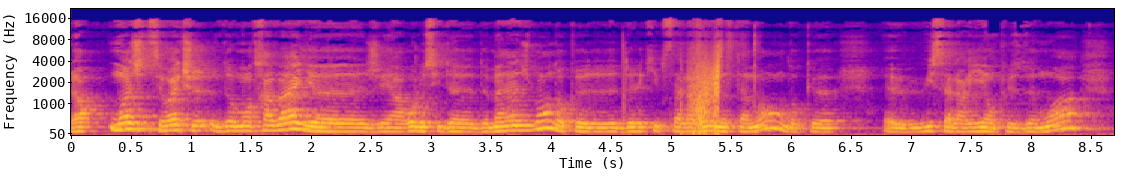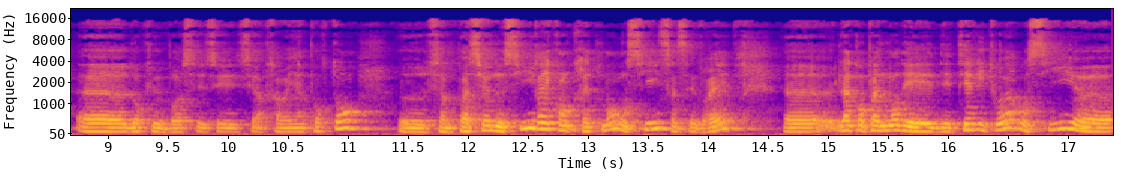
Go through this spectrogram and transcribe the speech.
Alors moi, c'est vrai que je- dans mon travail, euh, j'ai un rôle aussi de, de management, donc euh, de l'équipe salariée notamment, donc euh, euh, huit salariés en plus de moi. Euh, donc euh, bon, c'est- un travail important. Euh, ça me passionne aussi, très concrètement aussi, ça c'est vrai. Euh, L'accompagnement des, des territoires aussi, euh,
